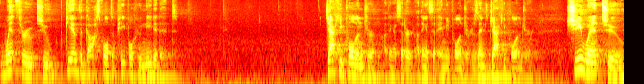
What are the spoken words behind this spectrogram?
went through to give the gospel to people who needed it. Jackie Pullinger, I think I said her, I think it said Amy Pullinger. His name's Jackie Pullinger. She went to,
